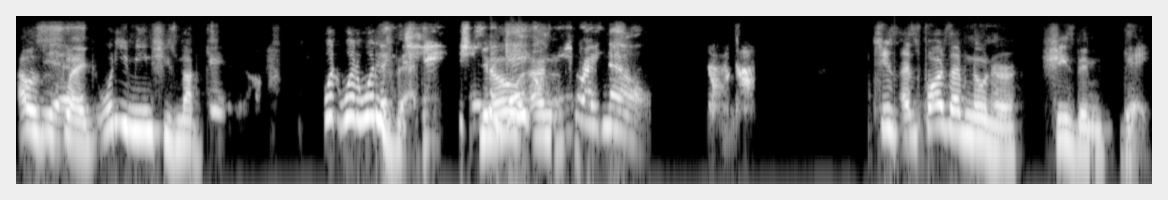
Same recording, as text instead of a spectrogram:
I was just yeah. like, what do you mean she's not gay enough? What what what is that? she's you know, gay and, right now. She's as far as I've known her, she's been gay.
